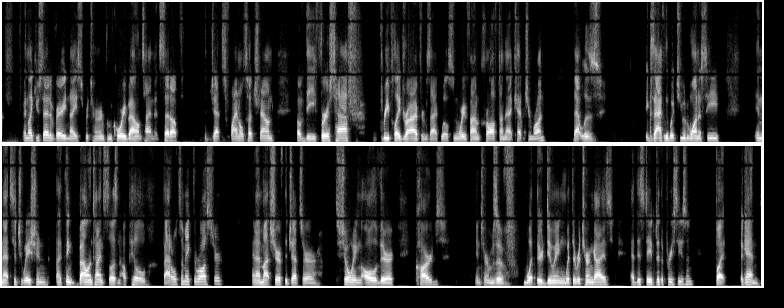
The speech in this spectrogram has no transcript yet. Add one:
And like you said, a very nice return from Corey Ballentine that set up the Jets' final touchdown of the first half. Three play drive from Zach Wilson, where he found Kroft on that catch and run. That was exactly what you would want to see in that situation. I think Ballentine still has an uphill battle to make the roster. And I'm not sure if the Jets are showing all of their cards in terms of what they're doing with the return guys at this stage of the preseason. But again,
